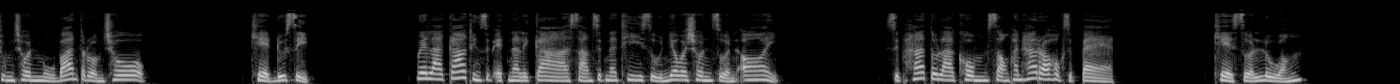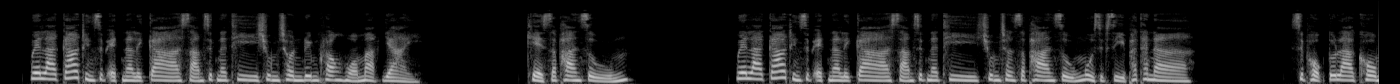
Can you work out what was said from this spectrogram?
ชุมชนหมู่บ้านตรวมโชค เขตดุสิต เวลา 9-11นาฬิกา30 นาทีศูนย์เยาวชนสวนอ้อย 15 ตุลาคม 2568 เขตสวนหลวง เวลา 9-11นาฬิกา30 นาทีชุมชนริมคลองหัวหมากใหญ่ เขตสะพานสูง เวลา 9-11นาฬิกา30 นาทีชุมชนสะพานสูงหมู่ 14 พัฒนา 16 ตุลาคม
